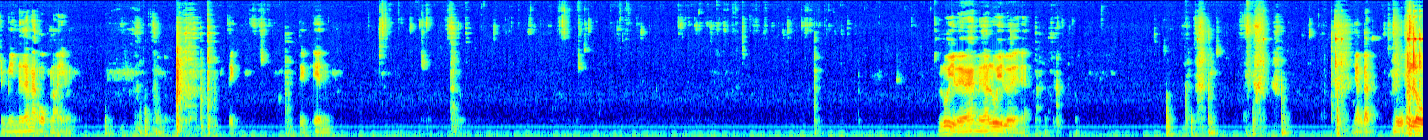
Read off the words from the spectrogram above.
จะมีเนื้อหน้าอกหน่อย ติด ติดเอ็นลุยเลยนะเนื้อลุยเลยเนี่ย อย่างกับหมูพะโล้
